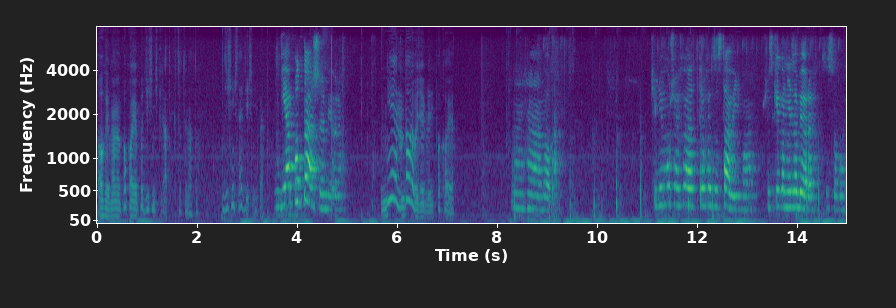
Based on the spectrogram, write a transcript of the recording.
Okej, mamy pokoje po 10 kratek, co ty na to? 10 na 10 będę. Ja pod daszem biorę. Nie, no dobra, będziemy mieli pokoje. Aha, dobra. Czyli muszę chyba trochę zostawić, bo wszystkiego nie zabiorę ze sobą.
